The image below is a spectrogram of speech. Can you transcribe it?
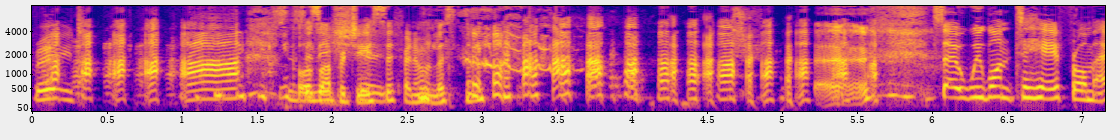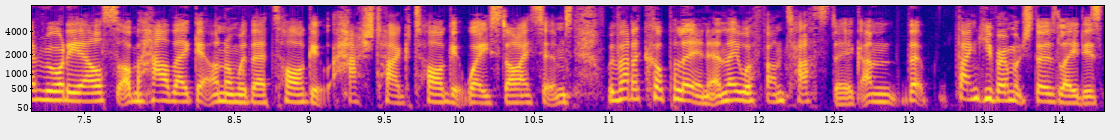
Rude. Paul's our producer, if anyone listening. so we want to hear from everybody else on how they're getting on with their target hashtag target waste items. We've had a couple in, and they were fantastic. And th- thank you very much to those ladies.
